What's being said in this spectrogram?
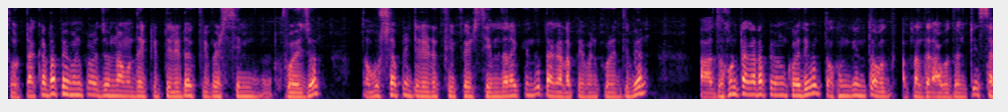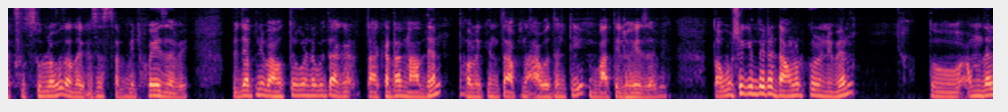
তো টাকাটা পেমেন্ট করার জন্য আমাদের একটি টেলিটক প্রিপেড সিম প্রয়োজন। তো অবশ্যই আপনি টেলিটক প্রিপেড সিম দ্বারা কিন্তু টাকাটা পেমেন্ট করে দিবেন। আর যখন টাকাটা পেমেন্ট করে দেবেন, তখন কিন্তু আপনাদের আবেদনটি সাকসেসফুলভাবে তাদের কাছে সাবমিট হয়ে যাবে। যদি আপনি বাহাত্তর ঘণ্টার মধ্যে টাকাটা না দেন, তাহলে কিন্তু আপনার আবেদনটি বাতিল হয়ে যাবে। তো অবশ্যই কিন্তু এটা ডাউনলোড করে নেবেন। তো আমাদের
